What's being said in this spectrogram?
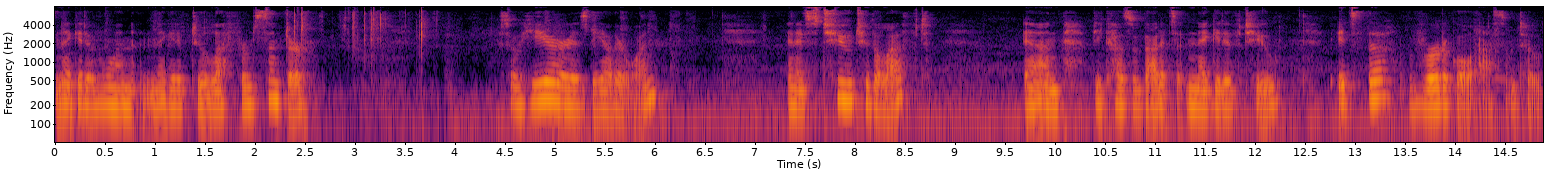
negative one, negative two, left from center. So here is the other one, and it's two to the left, and because of that, it's at negative two. It's the vertical asymptote,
